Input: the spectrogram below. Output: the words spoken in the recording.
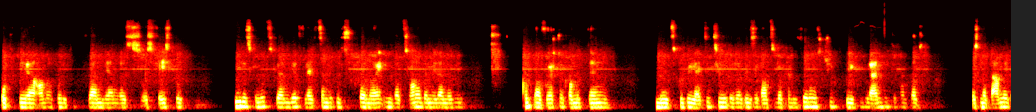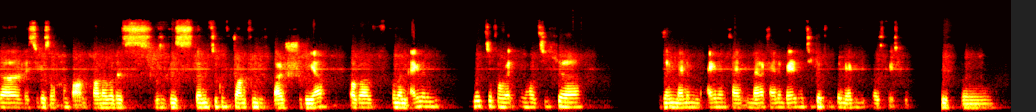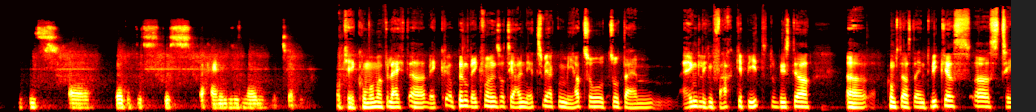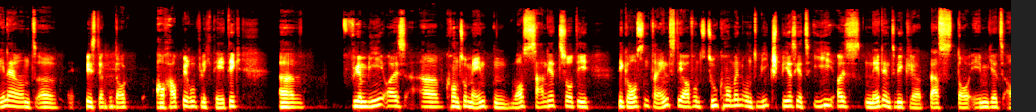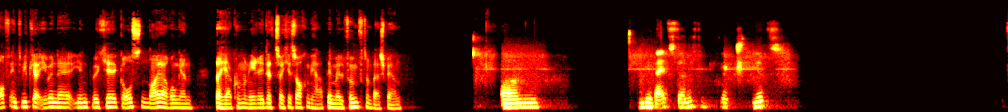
ob eine andere Politik werden als, als Facebook, wie das genutzt werden wird. Vielleicht sind wirklich super neue Innovationen damit möglich. Könnte man vorstellen, kann mit den mit Google Latitude oder diese ganze Lokalisierungsgeschichte, die Google anbietet hat, dass man damit auch lässige Sachen bauen kann. Aber das, also das dann Zukunft schauen, finde ich total schwer. Aber von meinem eigenen Nutzerverhalten hat sicher, in meinem eigenen kleinen, in meiner kleinen Welt hat sicher Twitter mehr gelitten als Facebook. Und das, äh, das, das Erscheinen dieses neuen Netzwerkes. Okay, kommen wir vielleicht äh, weg, ein bisschen weg von den sozialen Netzwerken, mehr zu, zu deinem eigentlichen Fachgebiet. Du bist ja äh, kommst du aus der Entwicklerszene und äh, bist ja da auch hauptberuflich tätig. Äh, für mich als äh, Konsumenten, was sind jetzt so die, die großen Trends, die auf uns zukommen und wie spürst jetzt ich als Netentwickler, dass da eben jetzt auf Entwicklerebene irgendwelche großen Neuerungen daherkommen? Ich rede jetzt solche Sachen wie HTML5 zum Beispiel an. Ähm, wie weit der Nicht-Entwickler spürt,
